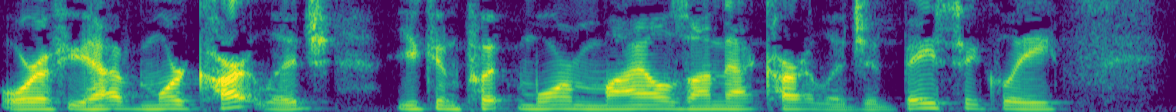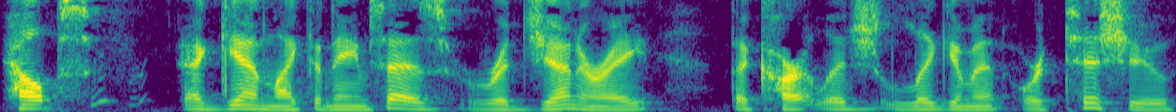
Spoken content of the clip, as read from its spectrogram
Or if you have more cartilage, you can put more miles on that cartilage. It basically helps, again, like the name says, regenerate the cartilage, ligament, or tissue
